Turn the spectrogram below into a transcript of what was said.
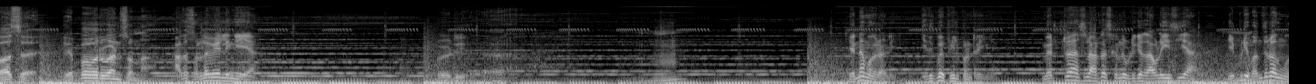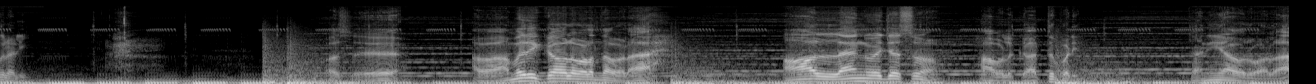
வாசு எப்போ வருவேன்னு சொன்னா அதை சொல்லவே இல்லைங்க ஐயா. அப்படியா? என்ன முதலாளி? இதுக்கு போய் ஃபீல் பண்ணுறீங்க மெட்ராஸில் அட்ரஸ் கண்டுபிடிக்கிறது அவ்வளோ ஈஸியா எப்படி வந்துடுவாங்க முதலாளி? வாசு அவ அமெரிக்காவில் வளர்ந்தவடா ஆல் லாங்குவேஜஸும் அவளுக்கு அத்துப்படி. தனியா வருவாளா?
